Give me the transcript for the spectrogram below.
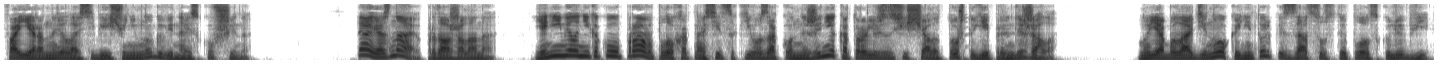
Фаера налила себе еще немного вина из кувшина. «Да, я знаю», — продолжала она. «Я не имела никакого права плохо относиться к его законной жене, которая лишь защищала то, что ей принадлежало. Но я была одинока, и не только из-за отсутствия плотской любви.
